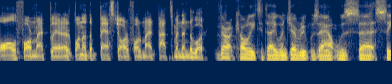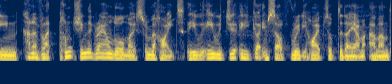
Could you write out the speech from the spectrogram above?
all format player, as one of the best all format batsmen in the world. Virat Kohli today, when Joe Root was out, was uh, seen kind of like punching the ground almost from a height. He he would he got himself really hyped up today, Anand.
